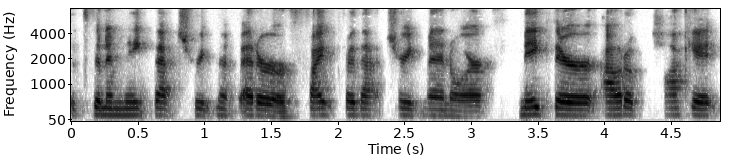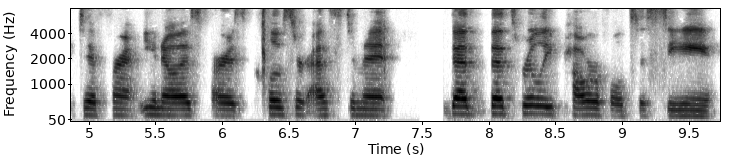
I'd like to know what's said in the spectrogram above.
that's going to make that treatment better or fight for that treatment or make their out of pocket different you know as far as closer estimate that that's really powerful to see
